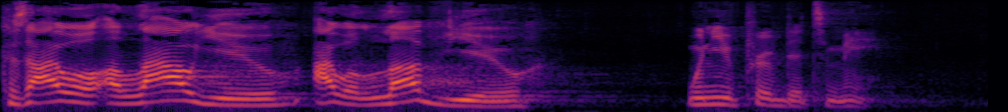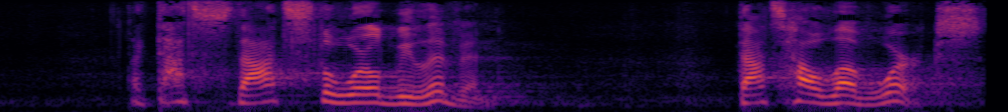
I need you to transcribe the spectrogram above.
Because I will allow you, I will love you when you've proved it to me. Like that's that's the world we live in. That's how love works.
